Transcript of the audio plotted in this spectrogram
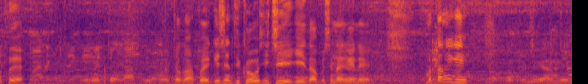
kabeh wedok kabeh wedok kabeh iki sing digawa siji iki tapi seneng kene meteng iki ini hamil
